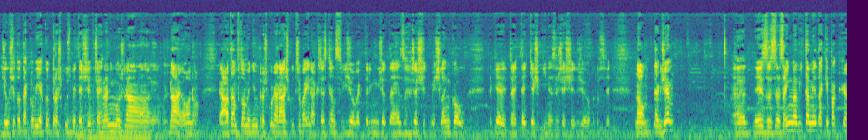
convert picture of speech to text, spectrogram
Že už je to takový jako trošku zbytečně přehnaný, možná, možná jo, no. Já tam v tom vidím trošku narážku třeba i na křesťanství, že jo, ve který můžete zhřešit myšlenkou, tak je, to, je, to je těžký nezhřešit, že jo, prostě. No, takže eh, je zajímavý tam je taky pak eh,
